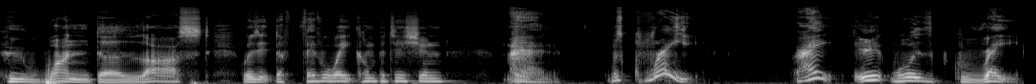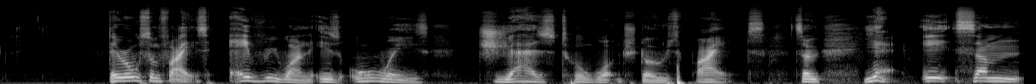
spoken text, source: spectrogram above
who won the last, was it the featherweight competition? Man, was great. Right? It was great. they're awesome fights. Everyone is always jazzed to watch those fights. So yeah, it's um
